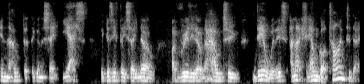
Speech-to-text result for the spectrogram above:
In the hope that they're going to say yes, because if they say no, I really don't know how to deal with this, and actually haven't got time today.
